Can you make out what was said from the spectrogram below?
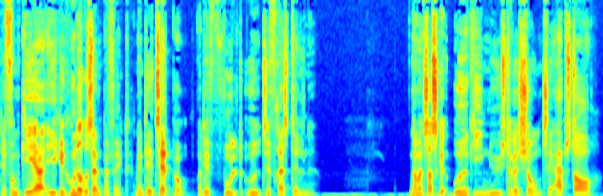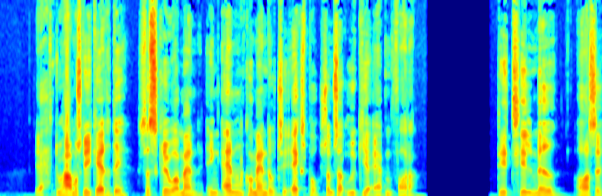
Det fungerer ikke 100% perfekt, men det er tæt på, og det er fuldt ud tilfredsstillende. Når man så skal udgive nyeste version til App Store, ja, du har måske gættet det, så skriver man en anden kommando til Expo, som så udgiver appen for dig. Det er til med også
